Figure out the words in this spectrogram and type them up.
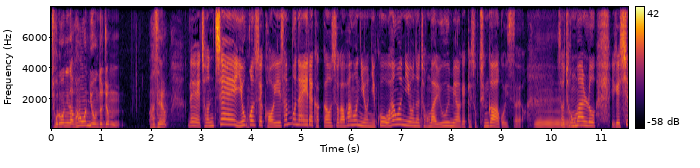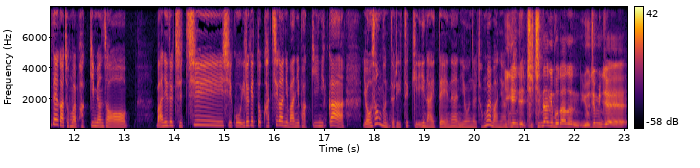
조론이나 황혼 이혼도 좀 하세요? 네, 전체 이혼 건수의 거의 3분의 1에 가까운 수가 황혼 이혼이고 황혼 이혼은 정말 유의미하게 계속 증가하고 있어요. 그래서 정말로 이게 시대가 정말 바뀌면서 많이들 지치시고 이렇게 또 가치관이 많이 바뀌니까 여성분들이 특히 이 나이대에는 이혼을 정말 많이 하고 이게 이제 있습니다. 지친다기보다는 요즘 이제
